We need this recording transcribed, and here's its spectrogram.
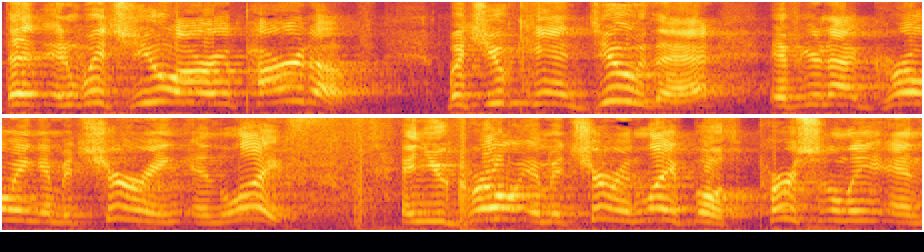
that in which you are a part of. But you can't do that if you're not growing and maturing in life. And you grow and mature in life both personally and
